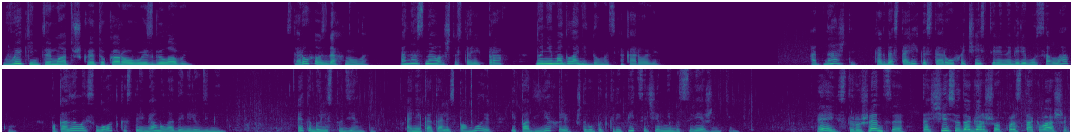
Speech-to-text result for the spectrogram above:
Выкинь ты, матушка, эту корову из головы. Старуха вздохнула. Она знала, что старик прав, но не могла не думать о корове. Однажды, когда старик и старуха чистили на берегу салаку, показалась лодка с тремя молодыми людьми. Это были студенты – они катались по морю и подъехали, чтобы подкрепиться чем-нибудь свеженьким. «Эй, старушенция, тащи сюда горшок простокваши!»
